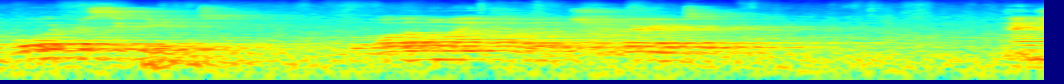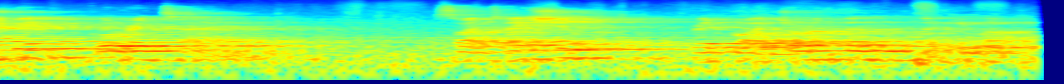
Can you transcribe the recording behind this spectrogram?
Award recipient for Wallamai College, Wellington, Patrick Lorente. Citation read by Jonathan Aguilar.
